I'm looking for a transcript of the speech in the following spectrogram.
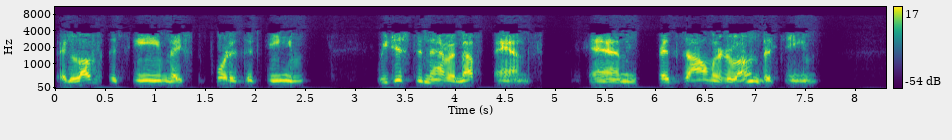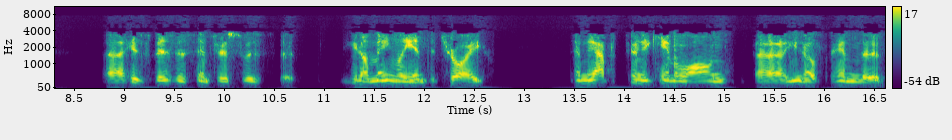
They loved the team. They supported the team. We just didn't have enough fans. And Fred Zollner, who owned the team, uh, his business interest was, uh, you know, mainly in Detroit. And the opportunity came along, uh, you know, for him to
